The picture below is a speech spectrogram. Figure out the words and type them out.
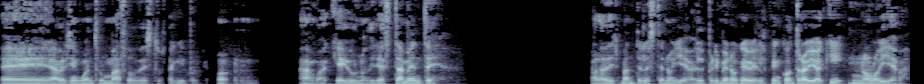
Eh, a ver si encuentro un mazo de estos aquí, porque ah, aquí hay uno directamente. Para desmantel este no lleva. El primero que, el que he encontrado yo aquí no lo lleva.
